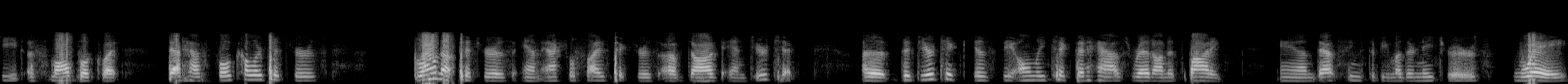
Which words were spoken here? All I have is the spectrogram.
sheet, a small booklet that has full color pictures, blown up pictures, and actual size pictures of dog and deer tick. Uh, the deer tick is the only tick that has red on its body, and that seems to be Mother Nature's way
